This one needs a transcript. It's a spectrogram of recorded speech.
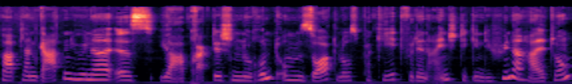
Fahrplan Gartenhühner ist ja praktisch ein rundum sorglos Paket für den Einstieg in die Hühnerhaltung.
